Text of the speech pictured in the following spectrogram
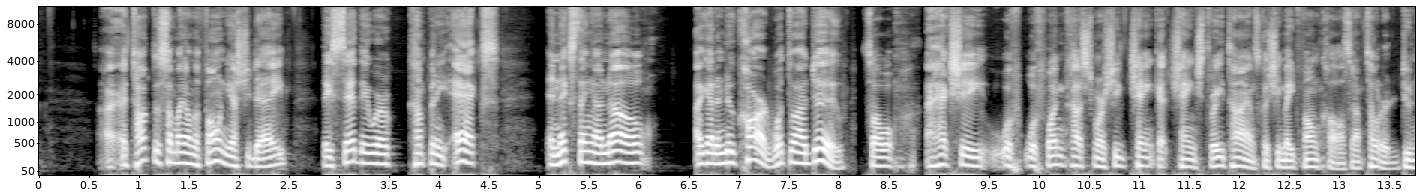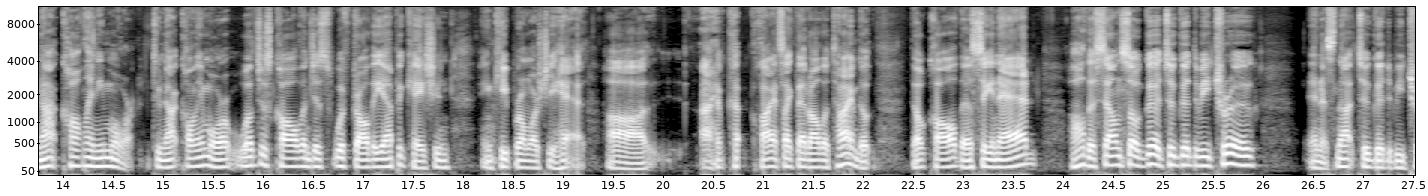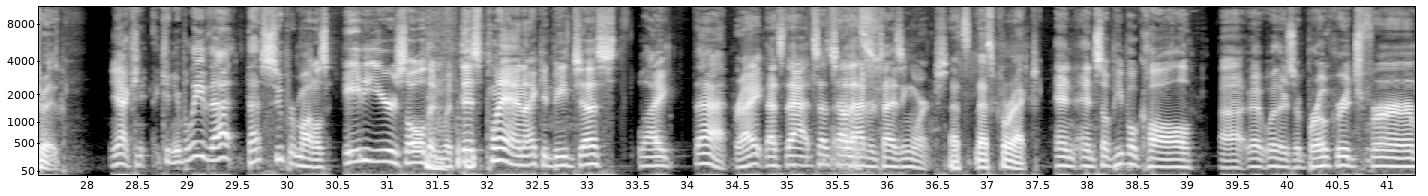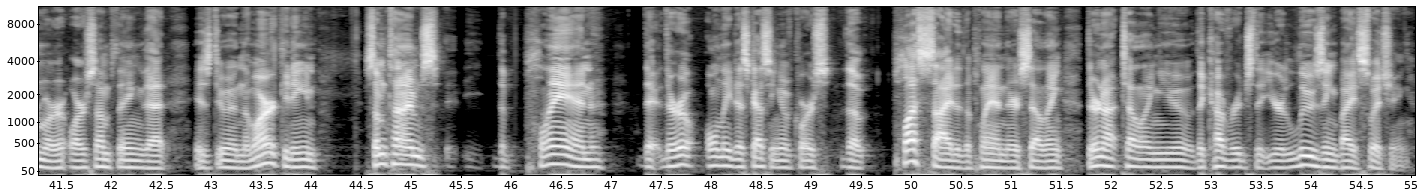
I, I talked to somebody on the phone yesterday. They said they were company X, and next thing I know, I got a new card. What do I do? So I actually, with, with one customer, she got changed three times because she made phone calls, and I've told her, do not call anymore. Do not call anymore. We'll just call and just withdraw the application and keep her on where she had. Uh, I have clients like that all the time. They'll, they'll call, they'll see an ad. Oh, this sounds so good, too good to be true. And it's not too good to be true. yeah can, can you believe that that supermodel's 80 years old and with this plan i could be just like that right that's that that's how the advertising works That's, that's correct. and and so people call uh, whether it's a brokerage firm or or something that is doing the marketing sometimes the plan they're only discussing of course the plus side of the plan they're selling they're not telling you the coverage that you're losing by switching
